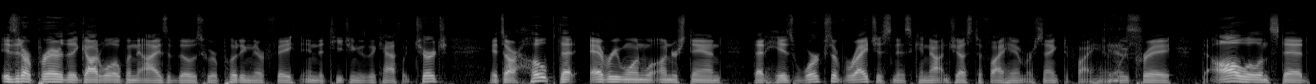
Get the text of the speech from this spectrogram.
is it our prayer that God will open the eyes of those who are putting their faith in the teachings of the Catholic Church? It's our hope that everyone will understand that his works of righteousness cannot justify him or sanctify him. We pray that all will instead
